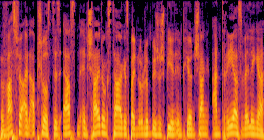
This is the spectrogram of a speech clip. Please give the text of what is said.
Was für ein Abschluss des ersten Entscheidungstages bei den Olympischen Spielen in Pyeongchang. Andreas Wellinger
